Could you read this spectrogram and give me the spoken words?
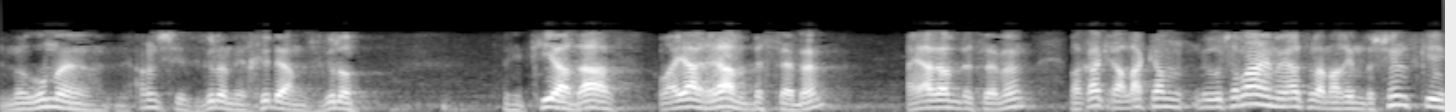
מרומר, אנשי סגולו מיחידה, סגולו, קיע דס, הוא היה רב בסבן, היה רב בסבן, ואחר כך עלה כאן בירושלים, היה אצל המרים דושינסקי.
